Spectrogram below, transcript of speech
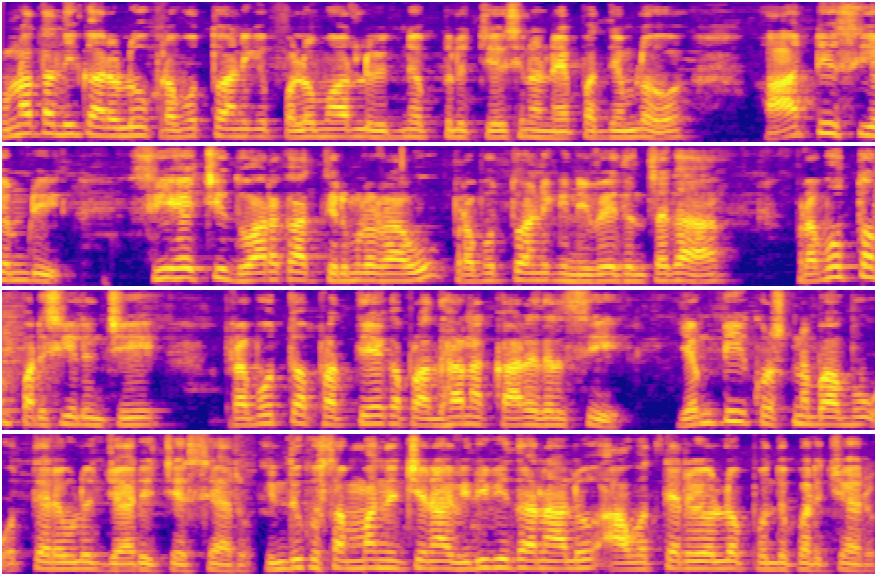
ఉన్నతాధికారులు ప్రభుత్వానికి పలుమార్లు విజ్ఞప్తులు చేసిన నేపథ్యంలో RTC MD CH Dwaraka Tirumalarao ప్రభుత్వానికి నివేదించగా ప్రభుత్వం పరిశీలించి ప్రభుత్వ ప్రత్యేక ప్రధాన కార్యదర్శి ఎంటీ కృష్ణబాబు ఉత్తర్వులు జారీ చేశారు. ఇందుకు సంబంధించిన విధి విధానాలు ఆ ఉత్తర్వుల్లో పొందుపరిచారు.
